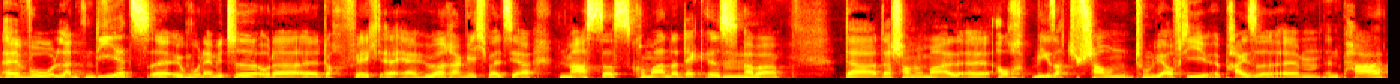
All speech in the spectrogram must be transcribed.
Äh, wo landen die jetzt? Äh, irgendwo in der Mitte oder äh, doch vielleicht eher, höherrangig, weil es ja ein Masters Commander Deck ist, aber da, da schauen wir mal. Äh, auch, wie gesagt, schauen tun wir auf die äh, Preise. Ähm, ein paar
